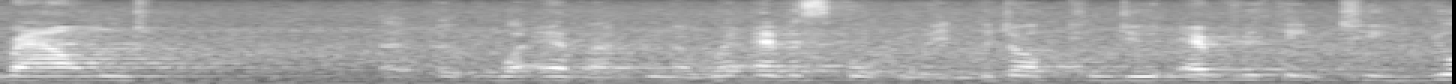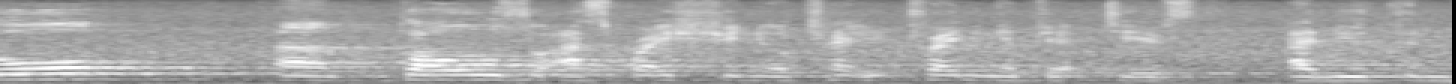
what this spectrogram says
round, uh, uh, whatever you know, whatever sport you're in. The dog can do everything to your um, goals, your aspiration, your tra- training objectives, and you can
